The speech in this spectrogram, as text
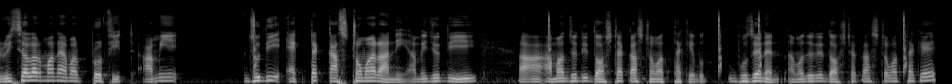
রিসেলার মানে আমার প্রফিট আমি যদি একটা কাস্টমার আনি, আমি যদি আমার যদি দশটা কাস্টমার থাকে, বুঝে নেন, আমার যদি দশটা কাস্টমার থাকে,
